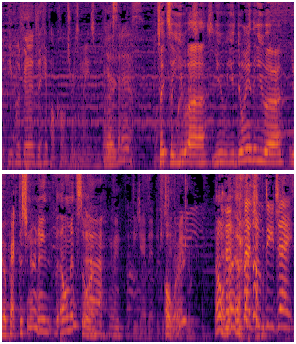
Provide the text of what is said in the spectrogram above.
the people are good. The hip hop culture is amazing. Yes, it is. One So, so you uh you you do anything? You uh you're a practitioner in any of the elements or? Uh, I mean, I DJ a bit, but just Oh, in the word? bedroom. oh, nice. Bedroom DJ.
